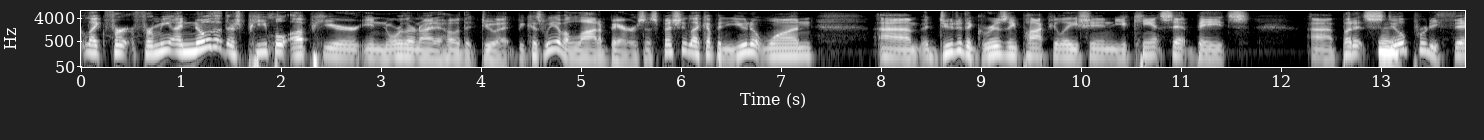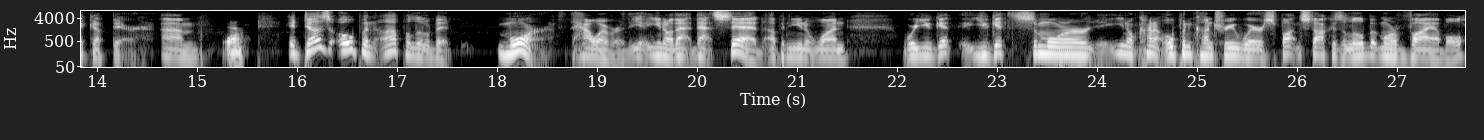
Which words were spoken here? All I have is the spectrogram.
like for for me, I know that there's people up here in northern Idaho that do it because we have a lot of bears, especially like up in Unit One. Um, due to the grizzly population, you can't set baits, uh, but it's Hmm. still pretty thick up there. Um, Yeah. it does open up a little bit more. However, you know that that said, up in Unit One, where you get you get some more you know kind of open country where spot and stalk is a little bit more viable.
